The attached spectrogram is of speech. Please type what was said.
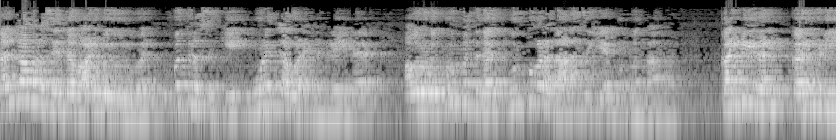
தஞ்சாவூரை சேர்ந்த வாலிபர் ஒருவர் விபத்துல சிக்கி மூளைச்சாவடைந்த நிலையில அவரோட குடும்பத்தினர் உறுப்புகளை தானம் செய்ய முன் வந்தாங்க கல்லீரல் கருவிழி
